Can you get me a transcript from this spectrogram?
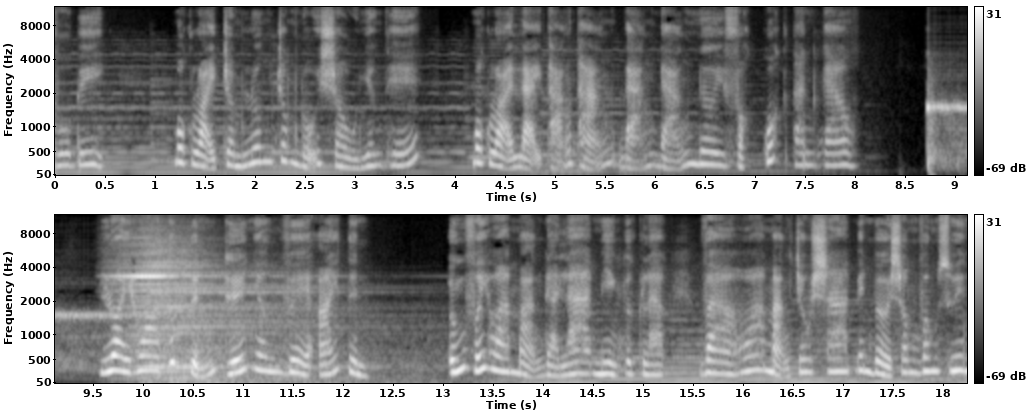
vô bi. Một loại trầm luân trong nỗi sầu nhân thế. Một loại lại thẳng thẳng, đảng đảng nơi phật quốc thanh cao. Loài hoa thức tỉnh thế nhân về ái tình ứng với hoa mạng Đà La miền cực lạc và hoa mạng Châu Sa bên bờ sông Vong Xuyên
